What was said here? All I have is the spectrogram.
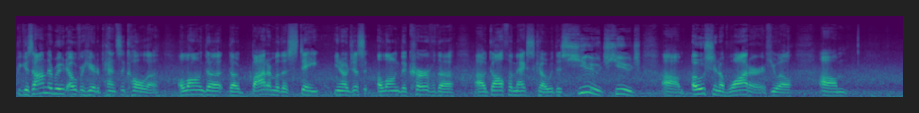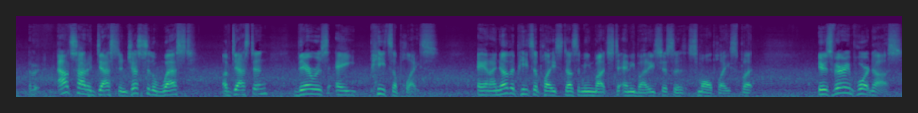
because on the route over here to Pensacola, along the, the bottom of the state, you know, just along the curve of the uh, Gulf of Mexico with this huge, huge um, ocean of water, if you will, um, outside of Destin, just to the west of Destin, there was a pizza place. And I know the pizza place doesn't mean much to anybody, it's just a small place, but it was very important to us.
